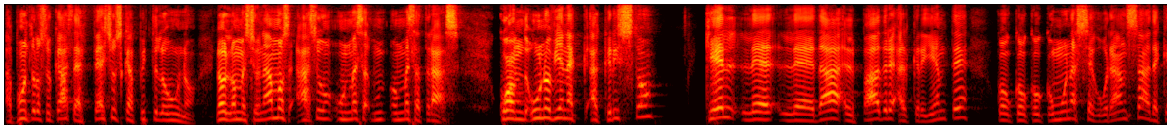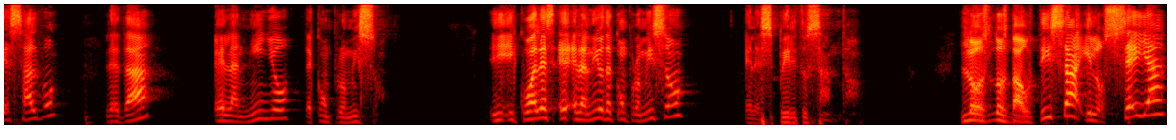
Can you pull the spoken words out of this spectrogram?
Apúntalo a su casa, Efesios capítulo 1. Lo, lo mencionamos hace un mes, atrás. Cuando uno viene a, Cristo, ¿qué le, le, da el Padre al creyente como, como una aseguranza de que es salvo? Le da el anillo de compromiso. ¿Y, cuál es el anillo de compromiso? El Espíritu Santo. Los, los bautiza y los sella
